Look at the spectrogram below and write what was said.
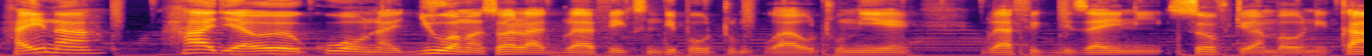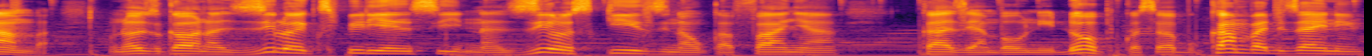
haina haja ya wewe kuwa unajua masuala ya graphics ndipo utumie graphic design software ambayo ni Canva. Unaweza ukawa na zero experience na zero skills na ukafanya kazi ambayo ni dope, kwa sababu Canva design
